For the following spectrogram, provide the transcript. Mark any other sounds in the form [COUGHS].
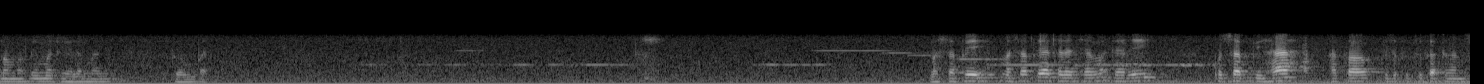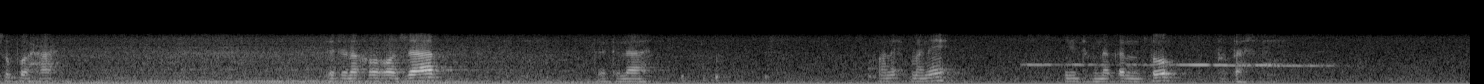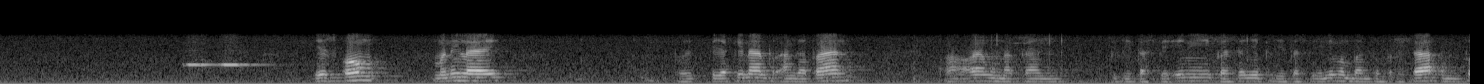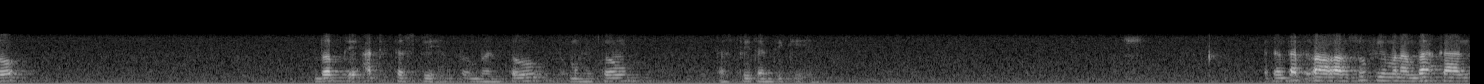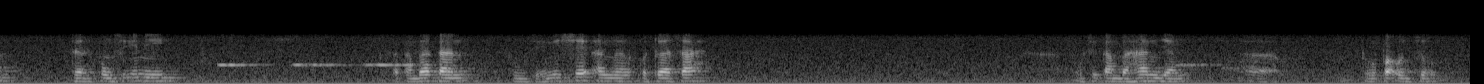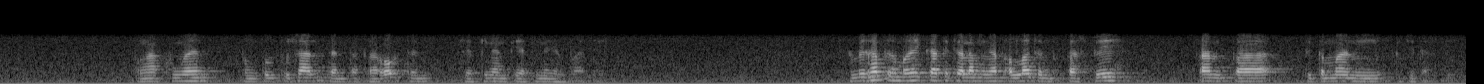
Nomor 5 di halaman 24. Masabi, masabi adalah jamak dari musabihah atau disebut juga dengan subahah. Itu adalah khorozat, itu adalah manik-manik yang digunakan untuk bertasbih. Yes Om menilai keyakinan beranggapan orang-orang menggunakan biji tasbih ini bahasanya biji tasbih ini membantu mereka untuk Babti adi tasbih untuk membantu untuk menghitung tasbih dan fikih. Dan tapi orang-orang sufi menambahkan dari fungsi ini kita tambahkan fungsi ini syai'an al-qudasah fungsi tambahan yang e, berupa unsur pengagungan, pengkultusan dan tabarok dan keyakinan-keyakinan yang batin. Hampir-hampir mereka tidaklah mengingat Allah dan bertasbih tanpa ditemani biji tasbih.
